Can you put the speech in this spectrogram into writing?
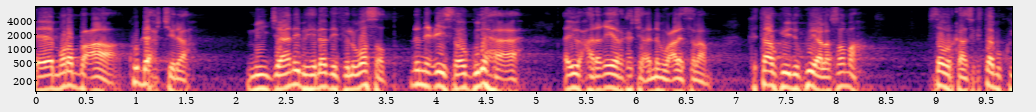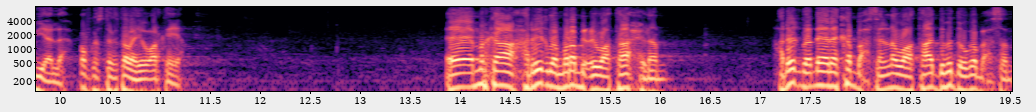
ee murabaca ku dhex jira min jaanibihi aladii fi lwasat dhinaciisa oo gudaha ah ayuu xariiqyo yar ka jeexay nebigu alay slam kitaabku idinku yaalla soo ma sawirkaasi kitaabka ku yaalla. Qof kasta kitaabaya u arkaya. Markaa xariiqda murabici waa taa xidhan. Xariiqda dheeree ka baxsanna waa taa dibadda uga baxsan.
